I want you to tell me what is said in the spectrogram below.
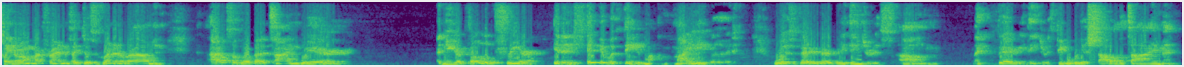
playing around with my friends, like just running around. And I also grew up at a time where New York felt a little freer. It didn't. It, it was dangerous. My, my neighborhood was very, very, very dangerous. Um, like very dangerous. People would get shot all the time, and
